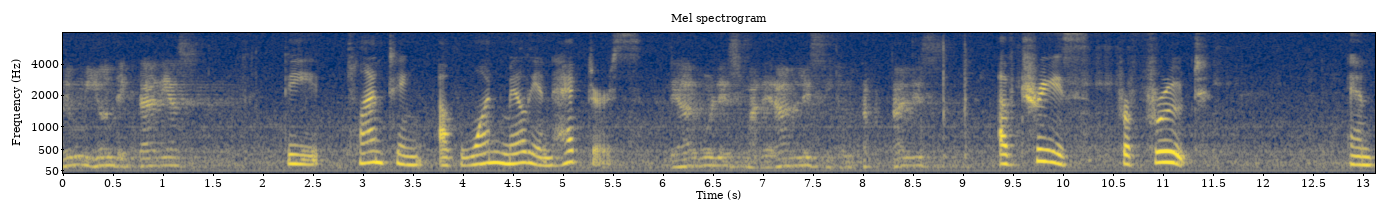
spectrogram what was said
de un millón de hectáreas. The planting of 1 million hectares. De árboles maderables y frutales. Of trees for fruit and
